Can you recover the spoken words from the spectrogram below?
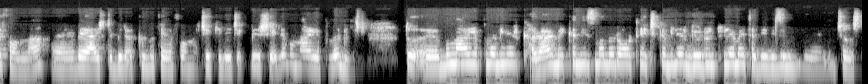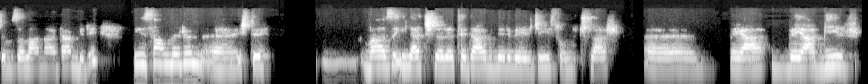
iPhone'la e, veya işte bir akıllı telefonla çekilecek bir şeyle bunlar yapılabilir. E, bunlar yapılabilir, karar mekanizmaları ortaya çıkabilir, görüntüleme tabii bizim e, çalıştığımız alanlardan biri. İnsanların e, işte bazı ilaçlara tedavileri vereceği sonuçlar veya veya bir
